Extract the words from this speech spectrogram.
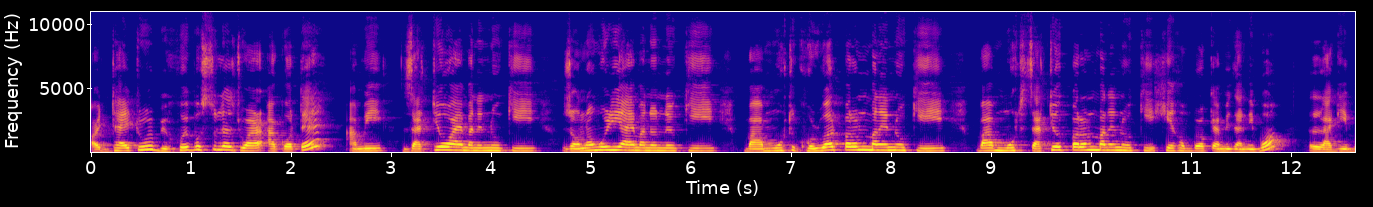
অধ্যায়টোৰ বিষয়বস্তুলৈ যোৱাৰ আগতে আমি জাতীয় আয় মানেনো কি জনমূৰি আয় মানেনো কি বা মুঠ ঘৰুৱা উৎপাদন মানেনো কি বা মুঠ জাতীয় উৎপাদন মানেনো কি সেই সম্পৰ্কে আমি জানিব লাগিব।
